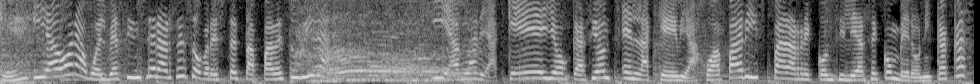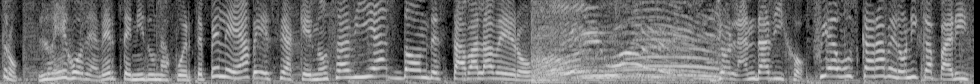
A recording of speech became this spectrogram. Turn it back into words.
¿Qué? Y ahora vuelve a sincerarse sobre esta etapa de su vida. Y habla de aquella ocasión en la que viajó a París para reconciliarse con Verónica Castro, luego de haber tenido una fuerte pelea, pese a que no sabía dónde estaba la Vero. Yolanda dijo, fui a buscar a Verónica a París.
